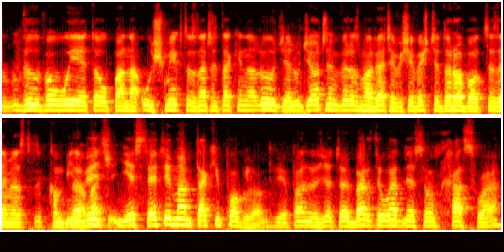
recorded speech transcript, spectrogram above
wywołuje to u pana uśmiech? To znaczy takie, no ludzie, ludzie, o czym wy rozmawiacie? Wy się weźcie do roboty zamiast No kombinować? więc niestety mam taki pogląd, wie pan, że to bardzo ładne są hasła,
